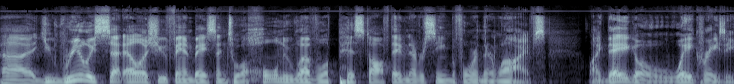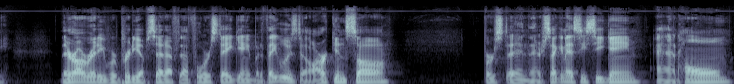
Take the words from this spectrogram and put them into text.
Uh, you really set LSU fan base into a whole new level of pissed off they've never seen before in their lives. Like they go way crazy. They're already were pretty upset after that Florida State game, but if they lose to Arkansas, first in their second SEC game at home,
